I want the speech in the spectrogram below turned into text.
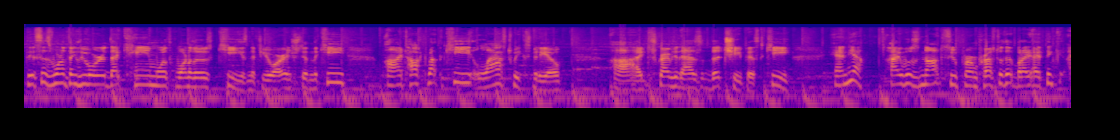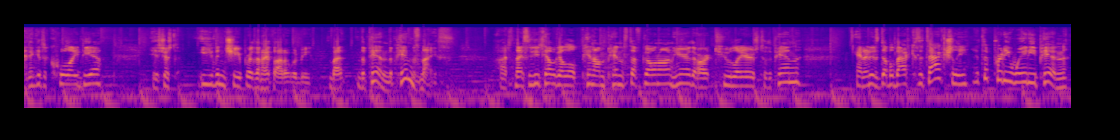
This is one of the things we ordered that came with one of those keys. And if you are interested in the key, I talked about the key last week's video. Uh, I described it as the cheapest key. And yeah, I was not super impressed with it, but I, I think I think it's a cool idea. It's just even cheaper than I thought it would be. But the pin, the pin's nice. Uh, it's nice and detailed. We got a little pin on pin stuff going on here. There are two layers to the pin, and it is double back because it's actually it's a pretty weighty pin.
